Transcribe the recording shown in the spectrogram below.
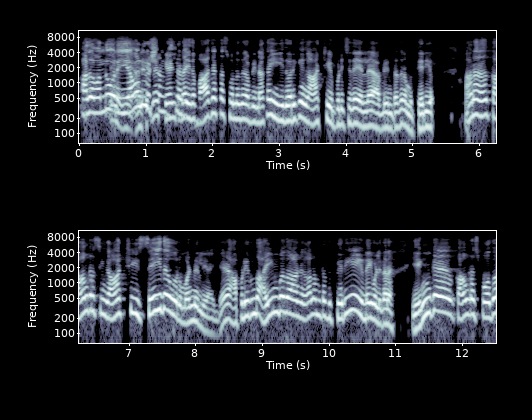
அத வந்து ஒரு எவல்யூஷன் இது பாஜக சொல்லுது அப்படின்னாக்கா இது வரைக்கும் எங்க ஆட்சியை பிடிச்சதே இல்லை அப்படின்றது நமக்கு தெரியும். ஆனா காங்கிரஸ் இங்க ஆட்சி செய்த ஒரு மண் இல்லையா இங்க? அப்படி இருந்து ஐம்பது ஆண்டு காலம்ன்றது பெரிய இடைவெளி தானே? எங்க காங்கிரஸ் போதோ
